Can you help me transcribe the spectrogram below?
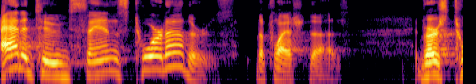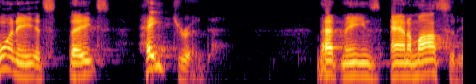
attitude sins toward others, the flesh does. Verse 20, it states hatred. That means animosity,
